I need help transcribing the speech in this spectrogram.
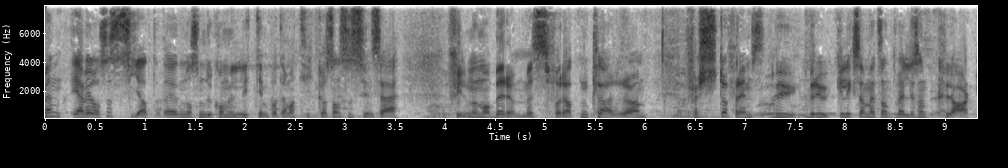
Men jeg vil også si at eh, nå som du kom litt inn på tematikk, og sånn, så syns jeg filmen må berømmes for at den klarer å først og fremst bruke liksom et sånt veldig sånn klart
